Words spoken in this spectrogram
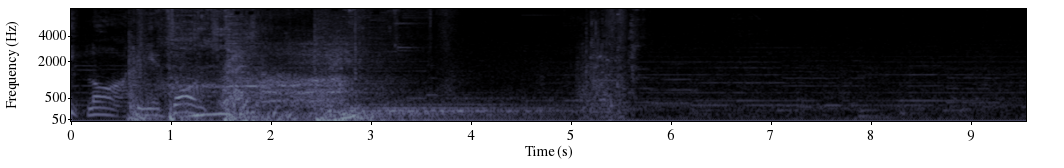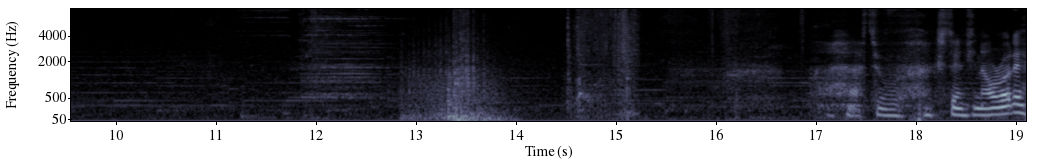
Sea Lord be its own treasure. Have two extension already.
